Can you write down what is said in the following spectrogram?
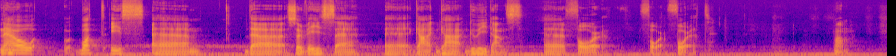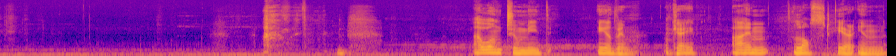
Now, what is um, the service uh, uh, gui- gui- guidance uh, for for for it, mom? I want to meet Edwin, Okay? I'm lost here in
